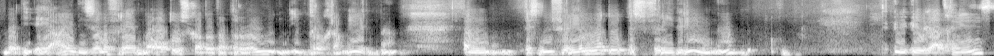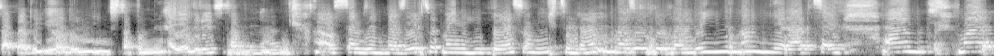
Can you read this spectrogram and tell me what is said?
Bij die AI, die zelfrijdende auto's, gaat het dat er wel in programmeren. Hè. En het is niet voor één auto, het is voor iedereen. Hè. U, u gaat er niet instappen, heb ik ga er niet instappen. Ga jij erin stappen? Maar als het hem zich baseert op mijn GPS om hier te geraken, dan zou ik van niet geraakt zijn. Ehm, maar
